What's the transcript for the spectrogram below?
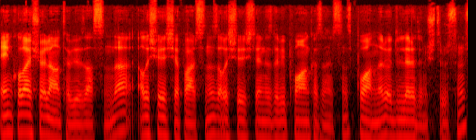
En kolay şöyle anlatabiliriz aslında. Alışveriş yaparsınız. Alışverişlerinizde bir puan kazanırsınız. Puanları ödüllere dönüştürürsünüz.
